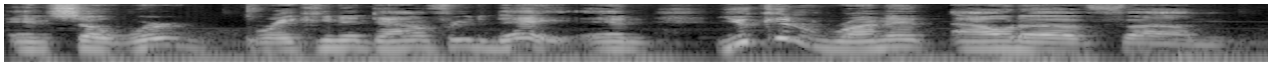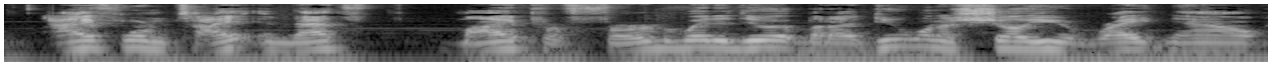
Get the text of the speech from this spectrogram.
And so we're breaking it down for you today. And you can run it out of um, I form tight, and that's my preferred way to do it. But I do want to show you right now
